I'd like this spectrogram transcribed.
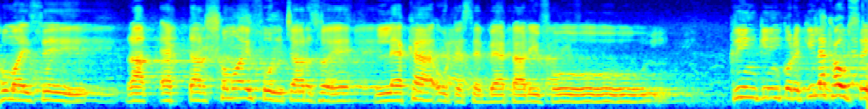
ঘুমাইছে, রাত একটার সময় ফুল চার্জ হয়ে লেখা উঠেছে ব্যাটারি ফুল ক্রিং ক্রিং করে কি লেখা উঠছে?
